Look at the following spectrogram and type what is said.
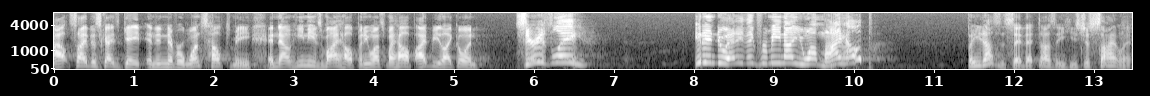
outside this guy's gate and he never once helped me, and now he needs my help and he wants my help, I'd be like going, Seriously? You didn't do anything for me, now you want my help? But he doesn't say that, does he? He's just silent.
